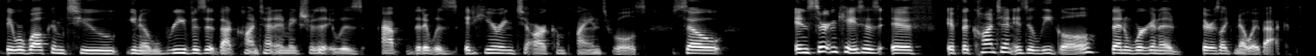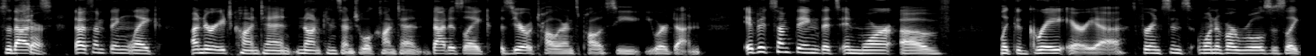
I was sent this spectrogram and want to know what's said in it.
they were welcome to you know revisit that content and make sure that it was ap- that it was adhering to our compliance rules so in certain cases if if the content is illegal then we're gonna there's like no way back so that's sure. that's something like underage content non-consensual content that is like a zero tolerance policy you are done if it's something that's in more of like a gray area. For instance, one of our rules is like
